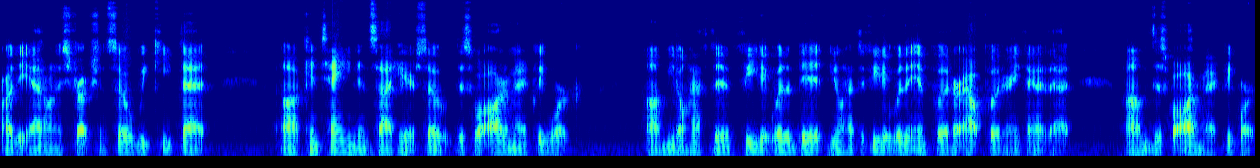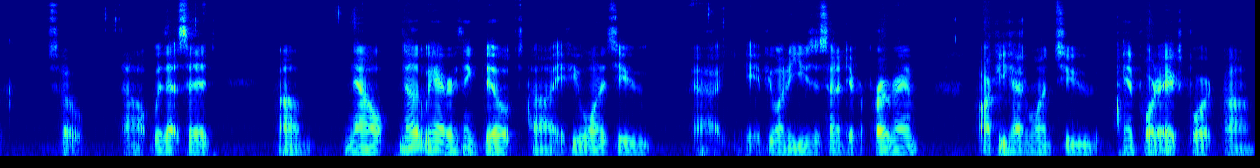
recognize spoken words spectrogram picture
or the add-on instruction. So we keep that uh, contained inside here. So this will automatically work. Um, you don't have to feed it with a bit. You don't have to feed it with an input or output or anything like that um, this will automatically work. So uh, with that said, um, now now that we have everything built, uh, if you wanted to, uh, if you want to use this in a different program, or if you had one to import or export, um,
